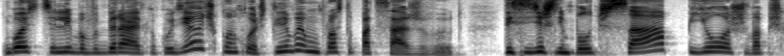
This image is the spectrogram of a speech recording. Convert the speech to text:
Гость либо выбирает, какую девочку он хочет, либо ему просто подсаживают. Ты сидишь с ним полчаса, пьешь вообще.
